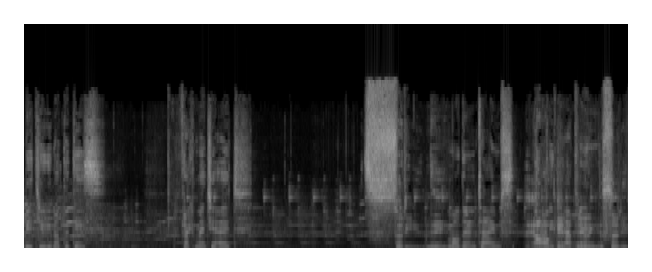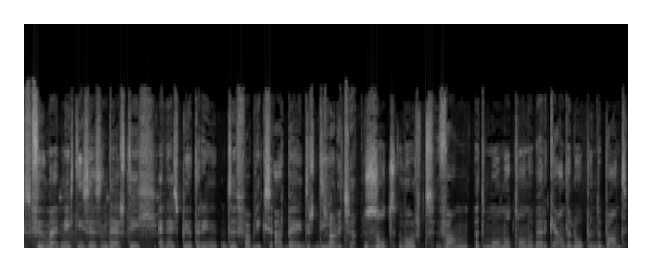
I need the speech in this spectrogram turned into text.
Weten jullie wat het is? Fragmentje uit Sorry, nee. Modern Times. Ah, Charlie oh, Chaplin. Sorry. Film uit 1936. En hij speelt daarin de fabrieksarbeider die zot wordt van het monotone werk aan de lopende band.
